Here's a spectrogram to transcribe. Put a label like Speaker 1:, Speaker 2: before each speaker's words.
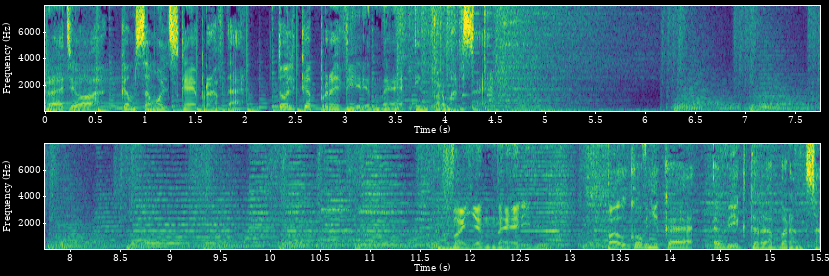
Speaker 1: Радио «Комсомольская правда». Только проверенная информация. Военное ревю. Полковника Виктора Баранца.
